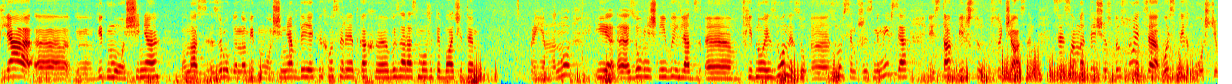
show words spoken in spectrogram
для е, е, відмощення. У нас зроблено відмощення в деяких осередках, е, ви зараз можете бачити. Приємно. Ну і е, зовнішній вигляд е, вхідної зони е, зовсім вже змінився і став більш сучасним. Це саме те, що стосується ось тих коштів.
